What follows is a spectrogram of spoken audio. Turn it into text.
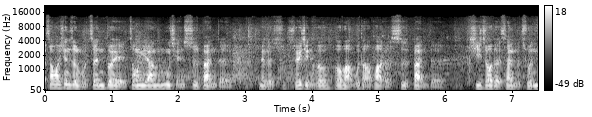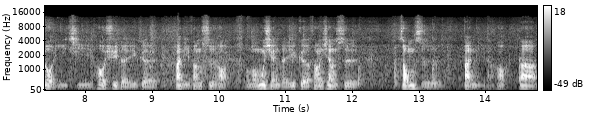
彰化县政府针对中央目前示办的那个水井合合法辅导化的试办的西周的三个村落，以及后续的一个办理方式，哈，我们目前的一个方向是终止办理了，哈。那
